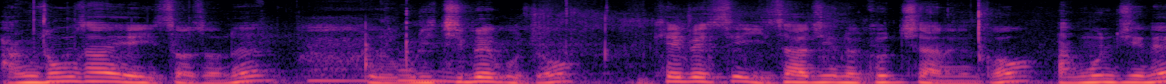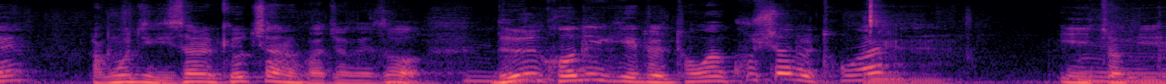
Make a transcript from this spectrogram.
방송사에 있어서는 그 우리 지배구조 KBS의 이사진을 교체하는 거 박문진의 박문진 이사를 교체하는 과정에서 음. 늘 권익위를 통한 쿠션을 통한 음. 이 저기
